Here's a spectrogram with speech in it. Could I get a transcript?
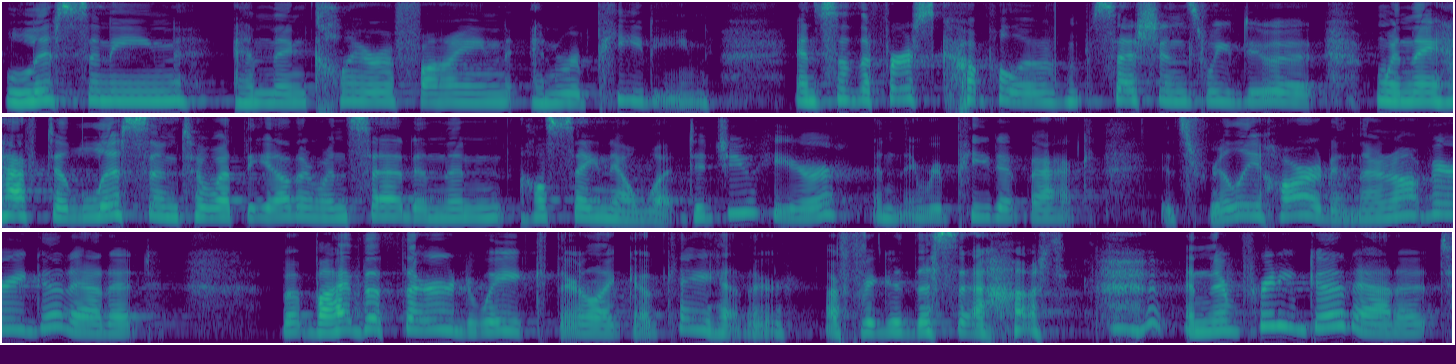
listening and then clarifying and repeating. And so the first couple of sessions we do it when they have to listen to what the other one said, and then I'll say, Now, what did you hear? And they repeat it back. It's really hard, and they're not very good at it. But by the third week, they're like, Okay, Heather, I figured this out. and they're pretty good at it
